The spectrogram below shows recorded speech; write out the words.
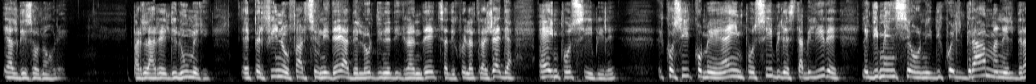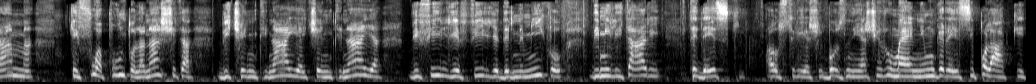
e al disonore. Parlare di numeri e perfino farsi un'idea dell'ordine di grandezza di quella tragedia è impossibile. Così come è impossibile stabilire le dimensioni di quel dramma nel dramma che fu appunto la nascita di centinaia e centinaia di figli e figlie del nemico, di militari tedeschi, austriaci, bosniaci, rumeni, ungheresi, polacchi,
